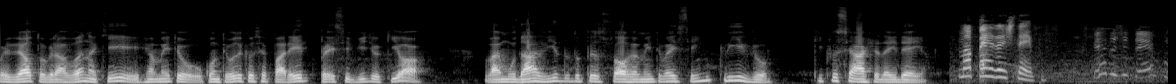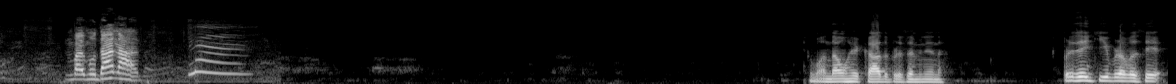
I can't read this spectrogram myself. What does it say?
Pois é, eu tô gravando aqui, realmente o, conteúdo que eu separei para esse vídeo aqui, ó, vai mudar a vida do pessoal, realmente vai ser incrível. O que, que você acha da ideia? Uma perda de tempo. Perda de tempo. Não vai mudar nada. Deixa eu mandar um recado pra essa menina. Presentinho pra você.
